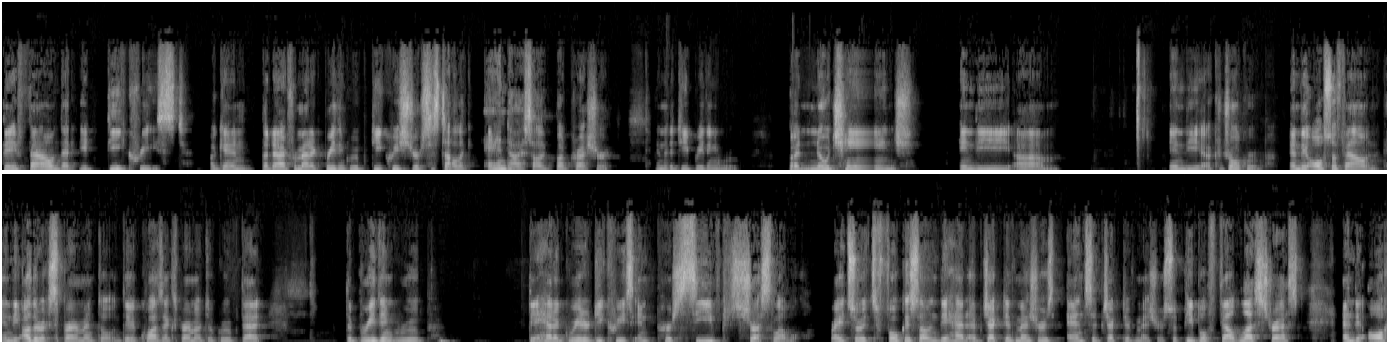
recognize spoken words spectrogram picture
they found that it decreased again the diaphragmatic breathing group decreased your systolic and diastolic blood pressure in the deep breathing group but no change in the um, in the uh, control group and they also found in the other experimental the quasi experimental group that the breathing group, they had a greater decrease in perceived stress level, right? So it's focused on they had objective measures and subjective measures. So people felt less stressed and they all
